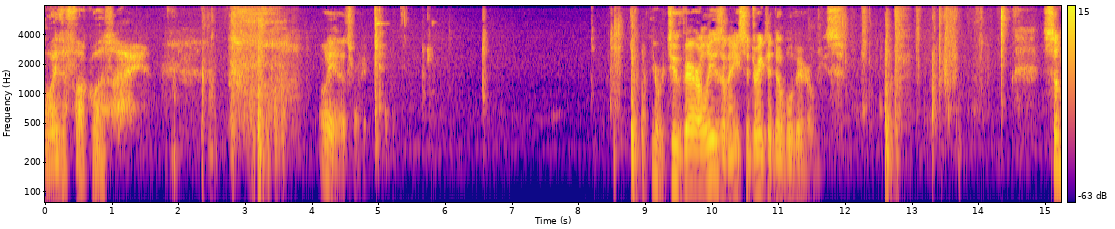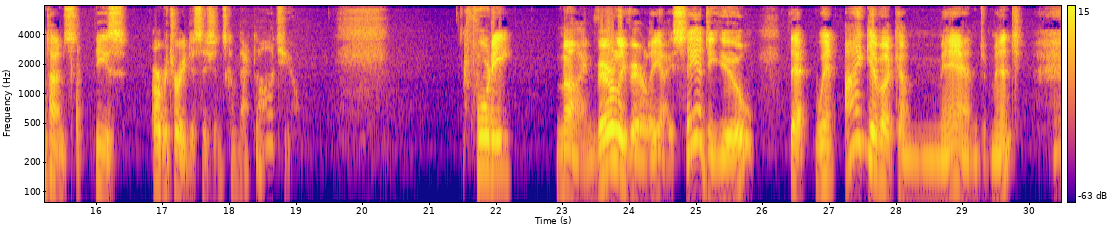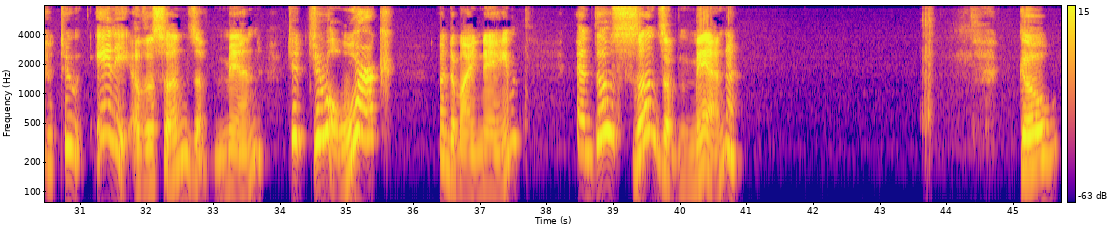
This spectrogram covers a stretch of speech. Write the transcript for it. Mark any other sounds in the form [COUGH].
Where the fuck was I? Oh yeah, that's right. There were two Verilies, and I used to drink the double Verilies. Sometimes these arbitrary decisions come back to haunt you. 49. Verily, verily, I say unto you that when I give a commandment to any of the sons of men to do a work unto my name, and those sons of men go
